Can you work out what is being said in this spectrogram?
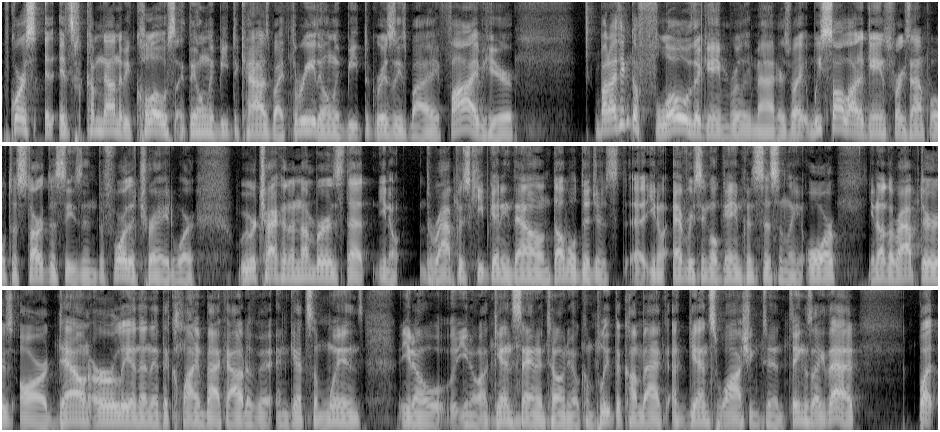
of course, it, it's come down to be close. Like they only beat the Cavs by three. They only beat the Grizzlies by five here. But I think the flow of the game really matters, right? We saw a lot of games, for example, to start the season before the trade, where we were tracking the numbers that you know the Raptors keep getting down double digits, uh, you know, every single game consistently, or you know the Raptors are down early and then they have to climb back out of it and get some wins, you know, you know against San Antonio, complete the comeback against Washington, things like that but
